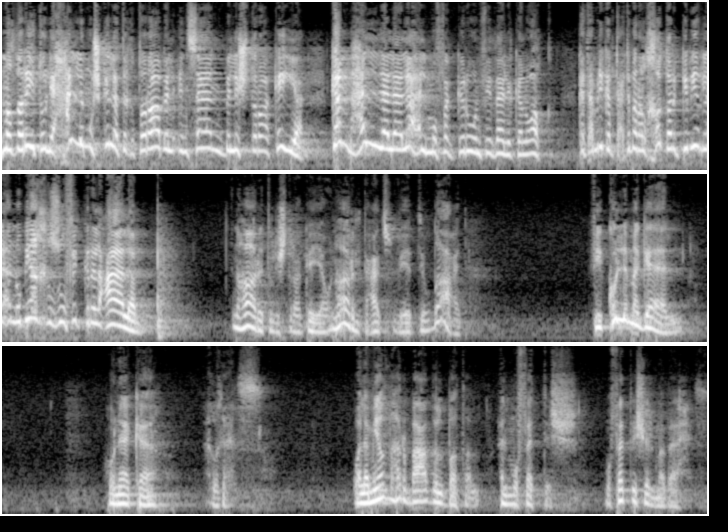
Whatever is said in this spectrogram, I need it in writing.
نظريته لحل مشكلة اغتراب الإنسان بالاشتراكية. كم هلل لها المفكرون في ذلك الوقت؟ كانت أمريكا بتعتبرها الخطر الكبير لأنه بيغزو فكر العالم. انهارت الاشتراكية وانهار الاتحاد السوفيتي وضاعت. في كل مجال هناك ألغاز. ولم يظهر بعد البطل المفتش. مفتش المباحث.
